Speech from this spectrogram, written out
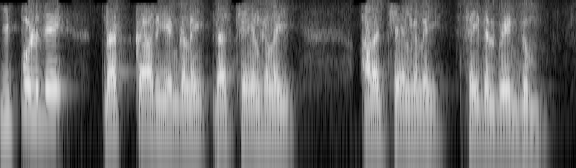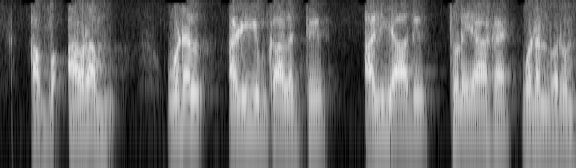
இப்பொழுதே நற்காரியங்களை நற்செயல்களை அறச்செயல்களை செய்தல் வேண்டும். அவ் அறம் உடல் அழியும் காலத்து அழியாது துணையாக உடன் வரும்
